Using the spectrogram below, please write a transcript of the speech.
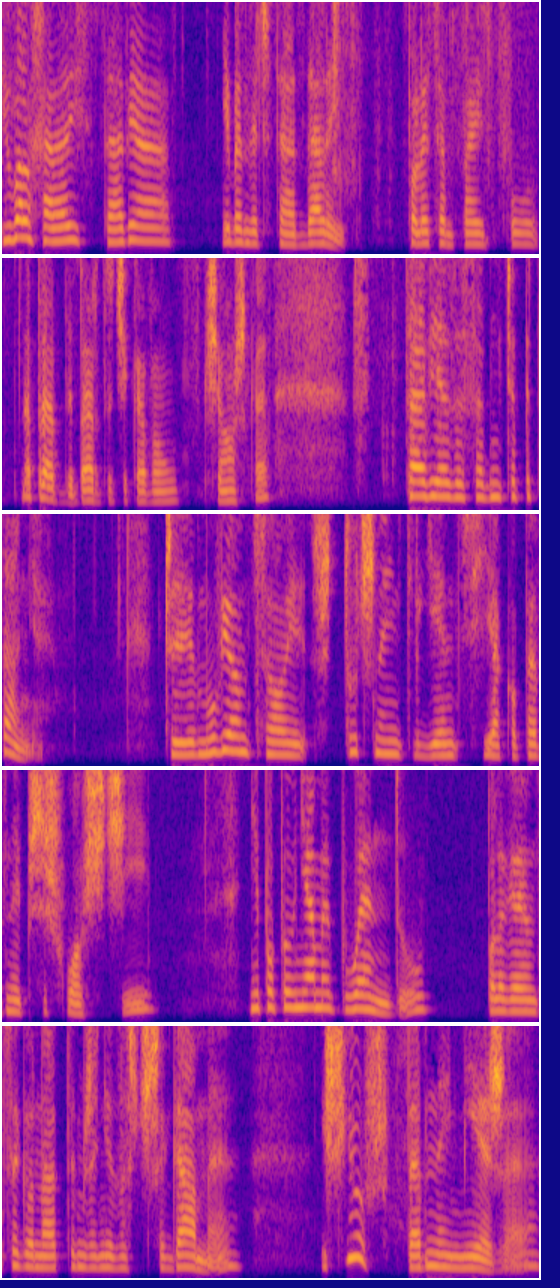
Yuval Harari stawia, nie będę czytała dalej polecam Państwu naprawdę bardzo ciekawą książkę, stawia zasadnicze pytanie. Czy mówiąc o sztucznej inteligencji jako pewnej przyszłości, nie popełniamy błędu polegającego na tym, że nie dostrzegamy, iż już w pewnej mierze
